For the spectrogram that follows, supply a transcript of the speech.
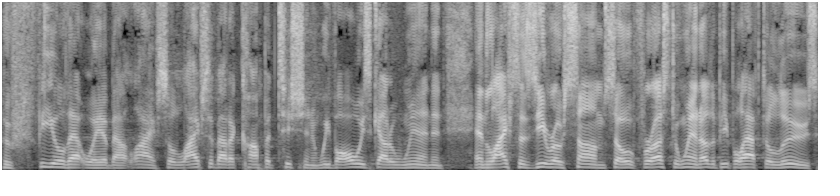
who feel that way about life. So life's about a competition, and we've always got to win. And, and life's a zero sum. So for us to win, other people have to lose.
